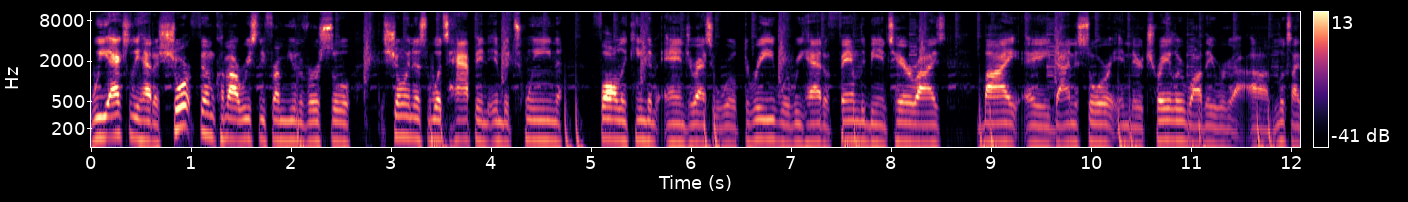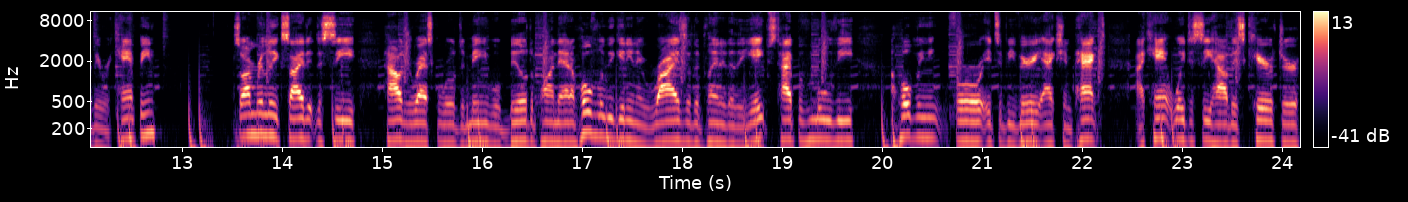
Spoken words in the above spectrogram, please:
we actually had a short film come out recently from Universal showing us what's happened in between Fallen Kingdom and Jurassic World 3, where we had a family being terrorized by a dinosaur in their trailer while they were, uh, looks like they were camping. So I'm really excited to see how Jurassic World Dominion will build upon that. I'm hopefully we're getting a Rise of the Planet of the Apes type of movie. I'm hoping for it to be very action packed. I can't wait to see how this character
